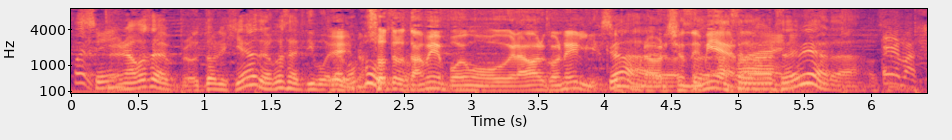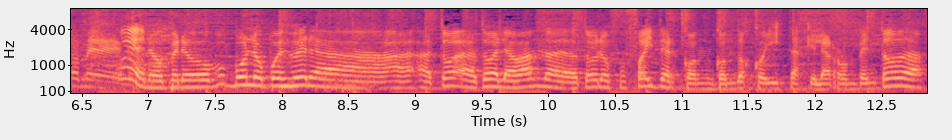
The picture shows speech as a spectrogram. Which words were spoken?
Bueno, Sí. pero una cosa es el productor original, otra cosa es el tipo eh, compuso. nosotros también podemos grabar con él y hacer Claro, una versión de hacer- hacer una mierda. versión de mierda. O sea, Bueno, pero vos lo puedes ver a, a- a toda, a toda la banda, a todos los Foo Fighters con, con dos coristas que la rompen toda.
